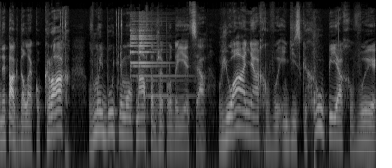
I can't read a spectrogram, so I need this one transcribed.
не так далеко крах. В майбутньому нафта вже продається в юанях, в індійських рупіях, в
